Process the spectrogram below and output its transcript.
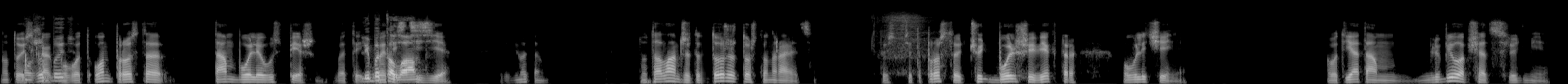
Ну, то есть, Может как бы быть. вот он просто там более успешен в этой, Либо в этой талант. стезе. Него там... Ну, талант же это тоже то, что нравится. То есть это просто чуть больший вектор увлечения. Вот я там любил общаться с людьми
